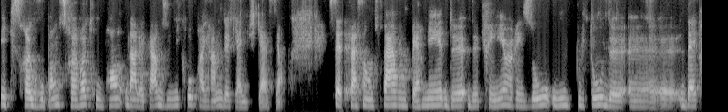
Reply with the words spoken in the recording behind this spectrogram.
et qui se regrouperont, se retrouveront dans le cadre du micro-programme de qualification. Cette façon de faire vous permet de, créer un réseau ou plutôt euh, d'être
